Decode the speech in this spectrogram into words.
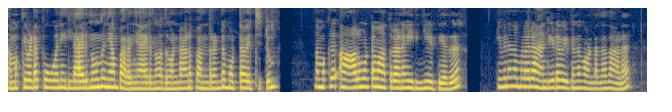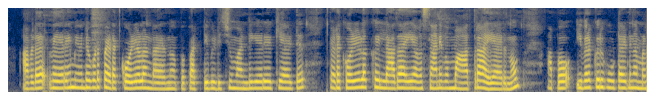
നമുക്കിവിടെ പൂവൻ ഇല്ലായിരുന്നു എന്ന് ഞാൻ പറഞ്ഞായിരുന്നു. അതുകൊണ്ടാണ് പന്ത്രണ്ട് മുട്ട വെച്ചിട്ടും നമുക്ക് ആറ് മുട്ട മാത്രമാണ് വിരിഞ്ഞ് കിട്ടിയത്. ഇവനെ നമ്മളൊരു ആന്റിയുടെ വീട്ടിൽ നിന്ന് കൊണ്ടുവന്നതാണ്. അവിടെ വേറെയും ഇവന്റെ കൂടെ പെടക്കോഴികളുണ്ടായിരുന്നു. അപ്പോൾ പട്ടി പിടിച്ചും വണ്ടി കയറിയൊക്കെ ആയിട്ട് പെടക്കോഴികളൊക്കെ ഇല്ലാതായി അവസാനം ഇവൻ മാത്രമായിരുന്നു അപ്പോൾ ഇവർക്കൊരു കൂട്ടായിട്ട് നമ്മൾ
